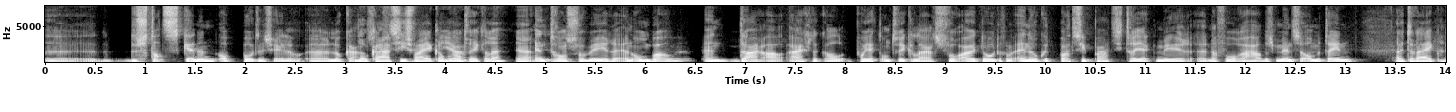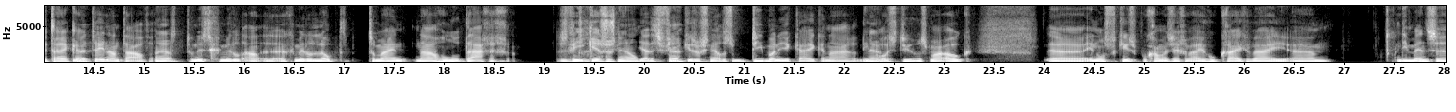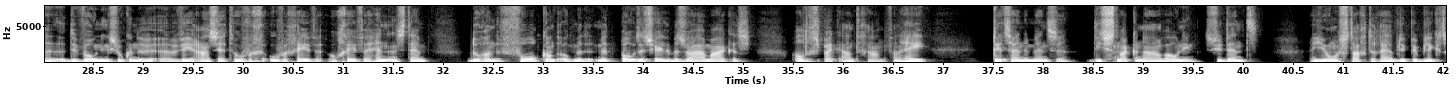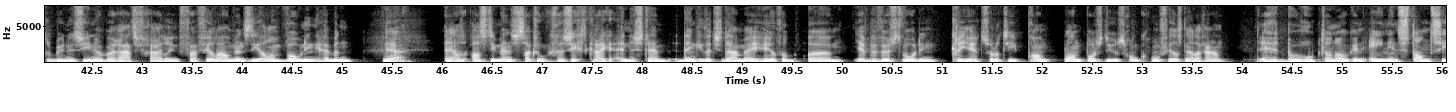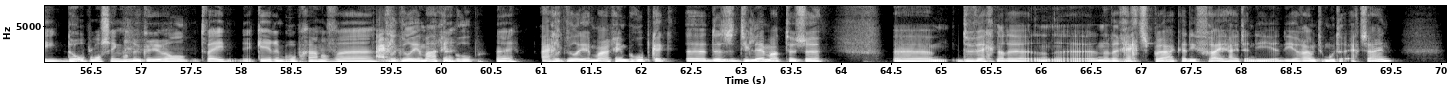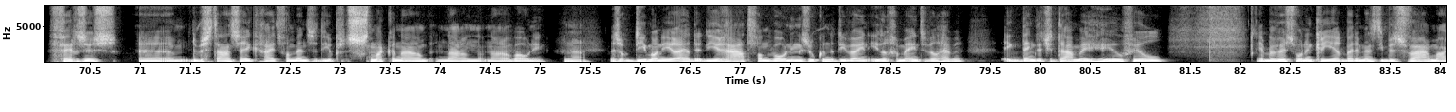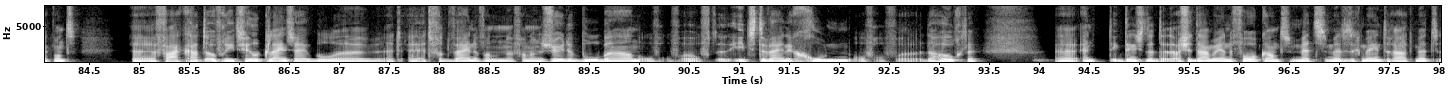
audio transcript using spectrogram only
de stad scannen op potentiële locaties. Locaties waar je kan Ja. ontwikkelen. Ja. En transformeren en ombouwen. En daar al, eigenlijk al projectontwikkelaars voor uitnodigen. En ook het participatietraject meer naar voren halen. Dus mensen al meteen, Uit de wijk betrekken. meteen aan tafel. Ja. Toen is het eh, gemiddelde looptermijn naar 100 dagen gegaan. Dus vier keer zo snel. Ja, dus vier keer zo snel. Dus op die manier kijken naar die procedures. Maar ook uh, in ons verkiezingsprogramma zeggen wij... hoe krijgen wij um, die mensen, de woningzoekenden, uh, weer aan zet? Hoe, hoe, geven, hoe geven we hen een stem? Door aan de voorkant ook met, met potentiële bezwaarmakers... al het gesprek aan te gaan. Van hey, dit zijn de mensen die snakken naar een woning. Student, een jonge starter. Hè? Op die publieke tribune zien we bij raadsvergadering... veel al mensen die al een woning hebben... Ja. En als, als die mensen straks ook een gezicht krijgen en een stem, denk ik dat je daarmee heel veel uh, ja, bewustwording creëert, zodat die plan, planprocedures gewoon, gewoon veel sneller gaan. Is het beroep dan ook in één instantie de oplossing? Want nu kun je wel twee keer in beroep gaan. Of, uh... Eigenlijk wil je maar geen beroep. Nee. Eigenlijk wil je maar geen beroep. Kijk, uh, dit is het dilemma tussen ehm, de weg naar de, eh, naar de rechtspraak. Die vrijheid en die, die ruimte moet er echt zijn. Versus Ehm, de bestaanszekerheid van mensen die op snakken naar een, naar een, naar een woning. Dus op die manier, hè, die raad van woningzoekenden die wij in iedere gemeente wil hebben. Ik denk dat je daarmee heel veel ja, bewustwording creëert bij de mensen die bezwaar maken. Want uh, vaak gaat het over iets heel kleins. Hè? Ik bedoel, uh, het, het, verdwijnen van, van een jeu de boelbaan of, of, of iets te weinig groen of, of uh, de hoogte. en ik denk dat als je daarmee aan de voorkant met, met de gemeenteraad, met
